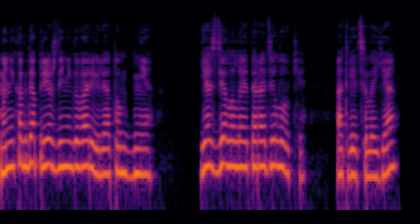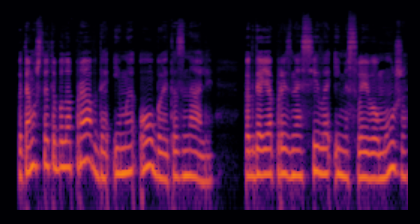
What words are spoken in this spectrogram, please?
«Мы никогда прежде не говорили о том дне. Я сделала это ради Луки», — ответила я, потому что это была правда, и мы оба это знали — когда я произносила имя своего мужа,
